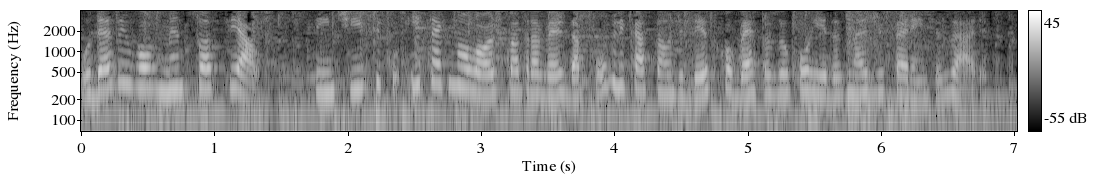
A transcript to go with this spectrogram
o desenvolvimento social, científico e tecnológico através da publicação de descobertas ocorridas nas diferentes áreas.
